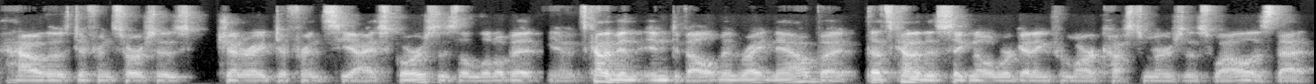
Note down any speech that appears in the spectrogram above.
how those different sources generate different CI scores is a little bit, you know, it's kind of in, in development right now, but that's kind of the signal we're getting from our customers as well is that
